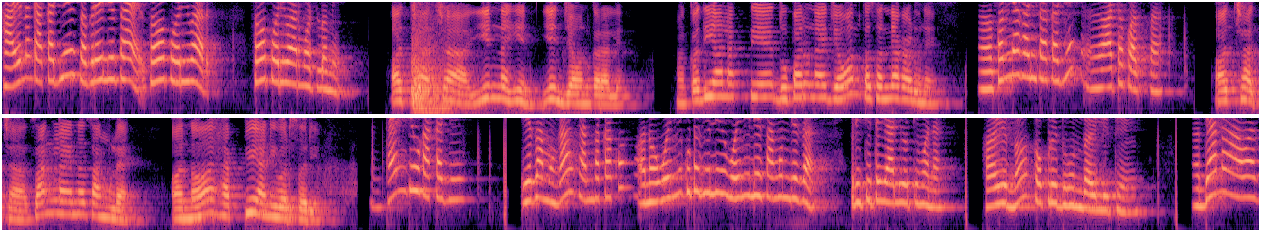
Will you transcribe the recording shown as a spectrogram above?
हाय ना काकाजी सगळेलेच आहे. सहपरिवार. सहपरिवार म्हटलं मी. अच्छा अच्छा. येईन ना येईन. येईन जेवण करायला. कधी या लागते दुपारून आहे जेवण का संध्याकाळून आहे? अं, संध्याकाळी काकाजी अं, आठ एक वाजता. अच्छा अच्छा. चांगलं आहे ना चांगलं आहे. अन हॅप्पी अॅनिव्हर्सरी कपडे धुवून राहिली ते. अं, द्या ना आवाज.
